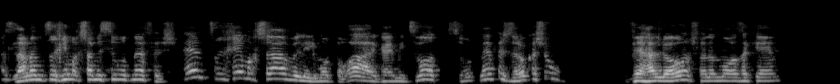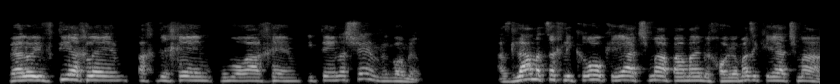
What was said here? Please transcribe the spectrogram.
אז למה הם צריכים עכשיו מסירות נפש? הם צריכים עכשיו ללמוד תורה, לקיים מצוות, מסירות נפש זה לא קשור. והלא, שואל אדמו"ר הזקן, והלא הבטיח להם, פחדיכם ומוראכם, ייתן השם וגומר. אז למה צריך לקרוא קריאת שמע פעמיים בכל יום? מה זה קריאת שמע?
